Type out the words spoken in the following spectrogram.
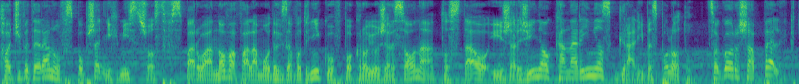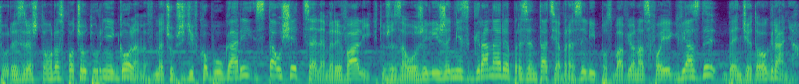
Choć weteranów z poprzednich mistrzostw wsparła nowa fala młodych zawodników pokroju Gersona, Tostao i Jairzinho, Canarinos grali bez polotu. Co gorsza, Pele, który zresztą rozpoczął turniej golem w meczu przeciwko Bułgarii, stał się celem rywali, którzy założyli, że niezgrana reprezentacja Brazylii pozbawiona swojej gwiazdy będzie do ogrania.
